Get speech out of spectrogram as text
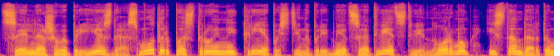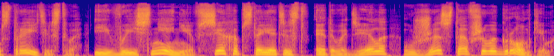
Цель нашего приезда — осмотр построенной крепости на предмет соответствия нормам и стандартам строительства и выяснение всех обстоятельств этого дела, уже ставшего громким,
